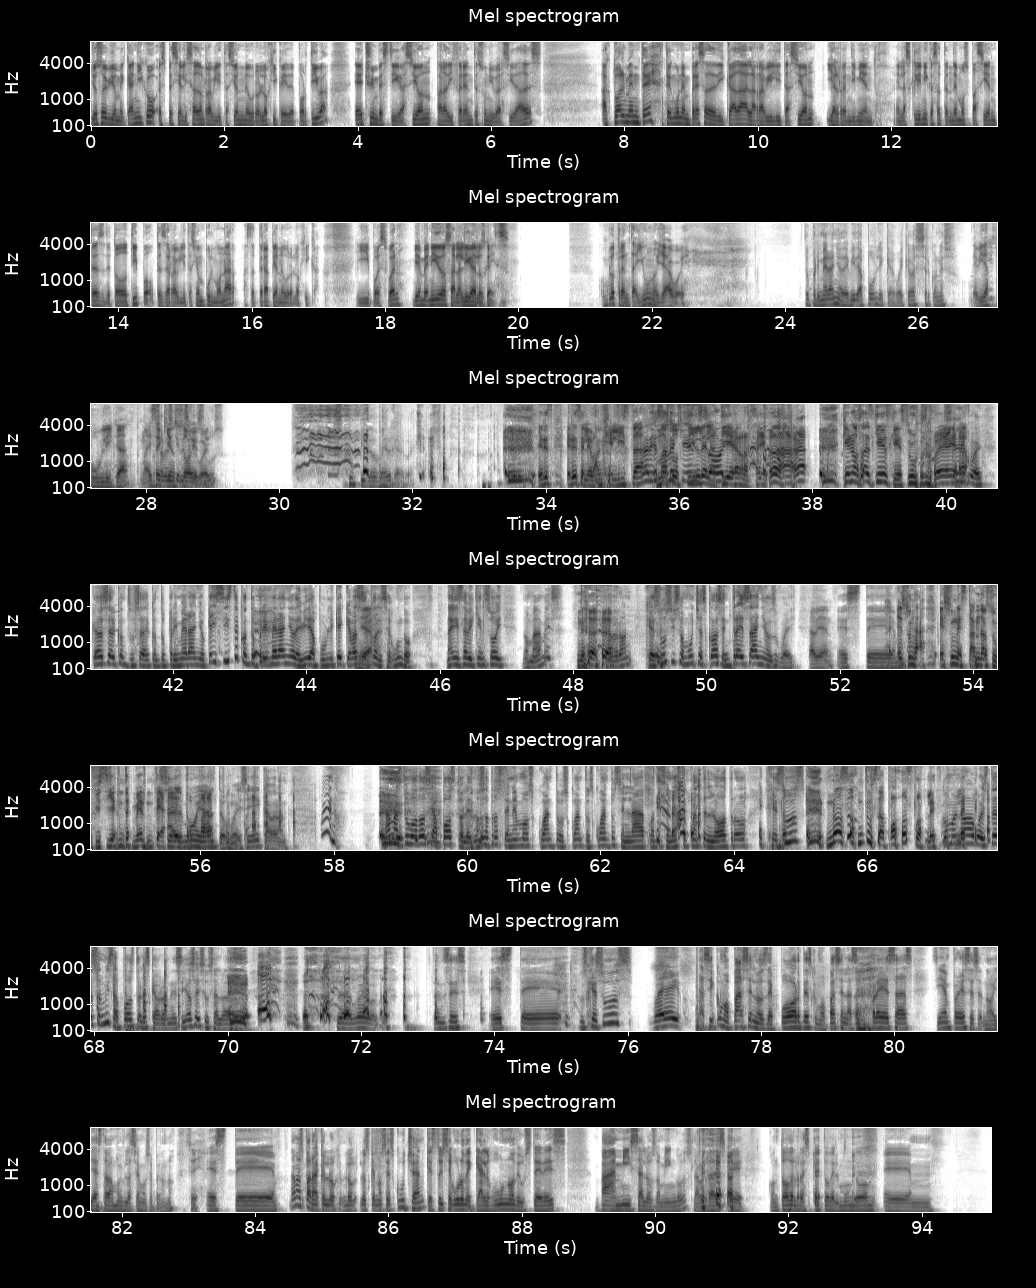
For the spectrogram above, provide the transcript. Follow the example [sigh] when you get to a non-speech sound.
Yo soy biomecánico especializado en rehabilitación neurológica y deportiva. He hecho investigación para diferentes universidades. Actualmente tengo una empresa dedicada a la rehabilitación y al rendimiento. En las clínicas atendemos pacientes de todo tipo, desde rehabilitación pulmonar hasta terapia neurológica. Y pues bueno, bienvenidos a la Liga de los Gains. Cumplo 31 ya, güey. Tu primer año de vida pública, güey. ¿Qué vas a hacer con eso? De vida pública. Nadie ¿No sé quién es soy, güey. Estúpido, verga, güey. Eres, eres el evangelista Nadie más hostil de la tierra. [laughs] ¿Qué no sabes quién es Jesús, güey? Sí, güey. ¿Qué vas a hacer con tu, con tu primer año? ¿Qué hiciste con tu primer año de vida pública y qué vas a hacer con el segundo? Nadie sabe quién soy. No mames, [laughs] cabrón. Jesús hizo muchas cosas en tres años, güey. Está bien. Este. Es, una, es un estándar suficientemente sí, alto. muy alto, güey. Sí, [laughs] cabrón. Bueno. Nada más tuvo 12 apóstoles. Nosotros tenemos cuántos, cuántos, cuántos en la, cuántos en esto, cuántos en lo otro. [laughs] Jesús, No son tus apóstoles. ¿Cómo no, güey? Ustedes son mis apóstoles, cabrones, y yo soy su salvador. O sea, huevo, güey. Entonces, este, pues Jesús, güey, así como pasa en los deportes, como pasa en las empresas, siempre es eso. No, ya estaba muy blasfemo ese pedo, ¿no? Sí. Este, nada más para que lo- lo- los que nos escuchan, que estoy seguro de que alguno de ustedes va a misa los domingos. La verdad es que, [laughs] con todo el respeto del mundo, em,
